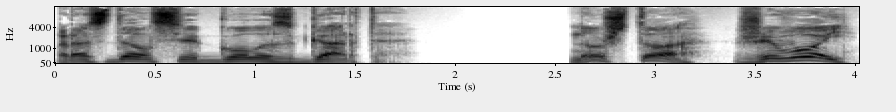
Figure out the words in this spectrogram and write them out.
Раздался голос Гарта. «Ну что, живой?»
